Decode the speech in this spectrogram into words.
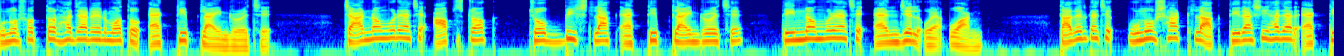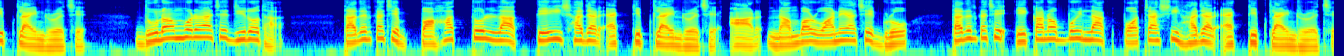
ঊনসত্তর হাজারের মতো অ্যাক্টিভ ক্লায়েন্ট রয়েছে। চার নম্বরে আছে আপস্টক চব্বিশ লাখ অ্যাক্টিভ ক্লায়েন্ট রয়েছে। তিন নম্বরে আছে অ্যাঞ্জেল ওয়ান তাদের কাছে উনষাট লাখ তিরাশি হাজার অ্যাক্টিভ ক্লায়েন্ট রয়েছে। দু নম্বরে আছে জিরোধা তাদের কাছে বাহাত্তর লাখ তেইশ হাজার অ্যাক্টিভ ক্লায়েন্ট রয়েছে। আর নাম্বার ওয়ানে আছে গ্রো। তাদের কাছে একানব্বই লাখ পঁচাশি হাজার অ্যাক্টিভ ক্লায়েন্ট রয়েছে।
